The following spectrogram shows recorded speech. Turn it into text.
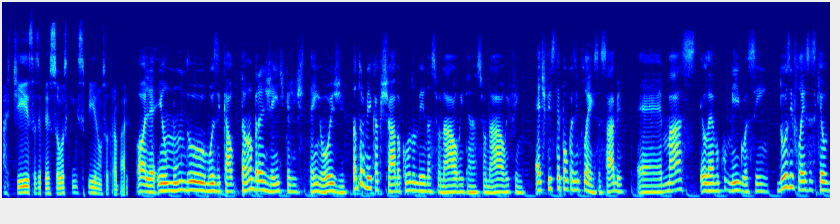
artistas e pessoas que inspiram o seu trabalho? Olha, em um mundo musical tão abrangente que a gente tem hoje, tanto no meio capixaba como no meio nacional, internacional, enfim, é difícil ter poucas influências, sabe? É, mas eu levo comigo, assim, duas influências que eu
